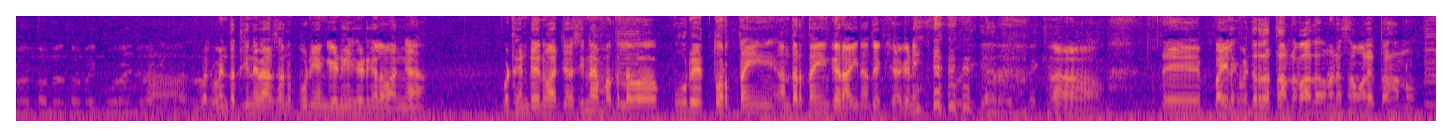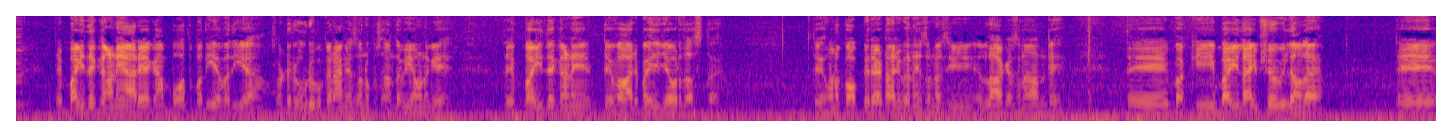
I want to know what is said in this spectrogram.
ਬਿਲਕੁਲ ਬਿਲਕੁਲ ਬਾਈ ਪੂਰਾ ਇੰਜੋਏ ਕੀਤਾ। ਲਖਵਿੰਦਰ ਜੀ ਨੇ ਵੈਸੇ ਸਾਨੂੰ ਪੂਰੀਆਂ ਗੇੜੀਆਂ ਛੇੜੀਆਂ ਲਵਾਈਆਂ। ਬਠਿੰਡੇ ਨੂੰ ਅੱਜ ਅਸੀਂ ਨਾ ਮਤਲਬ ਪੂਰੇ ਧੁਰ ਤਾਈਂ ਅੰਦਰ ਤਾਈਂ ਗਰਾਈ ਨਾ ਦੇਖਿਆ ਕਿ ਨਹੀਂ? ਪੂਰੀ ਗਹਿਰਾਈ ਦੇਖਿਆ। ਹਾਂ। ਤੇ ਬਾਈ ਲਖਵਿੰਦਰ ਦਾ ਧੰਨਵਾਦ ਉਹਨਾਂ ਨੇ ਸਮਾਂ ਦਿੱਤਾ ਸਾਨੂੰ। ਤੇ ਬਾਈ ਦੇ ਗਾਣੇ ਆ ਰਹੇ ਆ ਕੰਮ ਬਹੁਤ ਵਧੀਆ ਵਧੀਆ ਤੁਹਾਡੇ ਰੂਬਰੂ ਕਰਾਂਗੇ ਤੁਹਾਨੂੰ ਪਸੰਦ ਵੀ ਆਉਣਗੇ। ਤੇ ਬਾਈ ਦੇ ਗਾਣੇ ਤੇ ਆਵਾਜ਼ ਬਾਈ ਦੀ ਜ਼ਬਰਦਸਤ ਹੈ। ਤੇ ਹੁਣ ਕਾਪੀਰਾਈਟ ਆ ਜੂਗਾ ਨਹੀਂ, ਤੁਹਾਨੂੰ ਅਸੀਂ ਲਾ ਕੇ ਸੁਣਾਉਂਦੇ ਤੇ ਬਾਕੀ ਬਾਈ ਲਾਈਵ ਸ਼ੋਅ ਵੀ ਲਾਉਂਦਾ ਹੈ। ਤੇ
